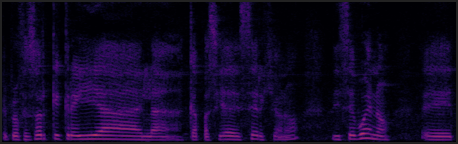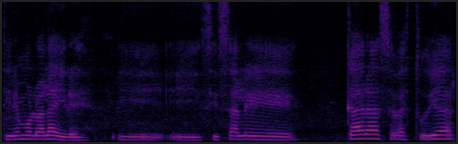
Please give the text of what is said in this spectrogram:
el profesor que creía en la capacidad de Sergio no dice bueno tirémoslo al aire y, si sale cara se va a estudiar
